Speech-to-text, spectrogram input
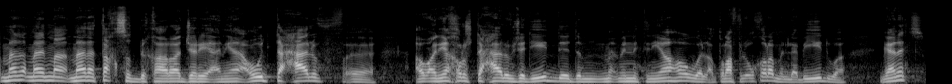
ماذا تقصد بقرارات جريئة؟ أن يعود تحالف آه، أو أن يخرج تحالف جديد من نتنياهو والأطراف الأخرى من لبيد وجانتس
